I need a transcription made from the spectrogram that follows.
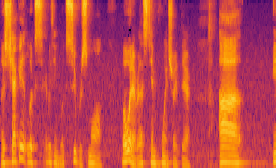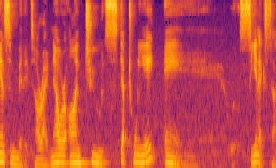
Let's check it. Looks everything looks super small, but whatever. That's 10 points right there. Uh, and submit it. All right. Now we're on to step 28, and we'll see you next time.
